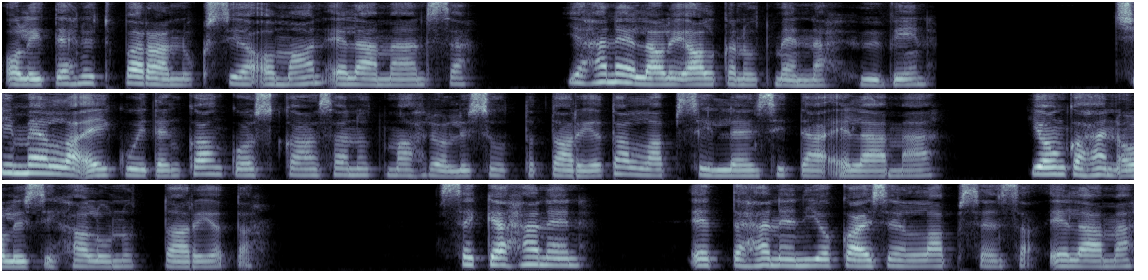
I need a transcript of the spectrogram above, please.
oli tehnyt parannuksia omaan elämäänsä ja hänellä oli alkanut mennä hyvin. Chimella ei kuitenkaan koskaan saanut mahdollisuutta tarjota lapsilleen sitä elämää, jonka hän olisi halunnut tarjota. Sekä hänen että hänen jokaisen lapsensa elämä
